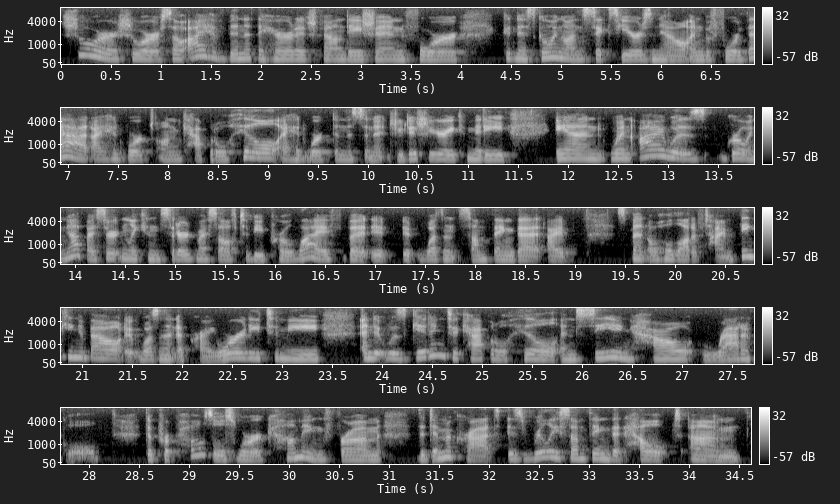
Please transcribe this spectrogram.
Sure, sure. So I have been at the Heritage Foundation for goodness, going on six years now. And before that, I had worked on Capitol Hill. I had worked in the Senate Judiciary Committee. And when I was growing up, I certainly considered myself to be pro life, but it, it wasn't something that I spent a whole lot of time thinking about. It wasn't a priority to me. And it was getting to Capitol Hill and seeing how radical the proposals were coming from the Democrats is really something that helped. Um,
